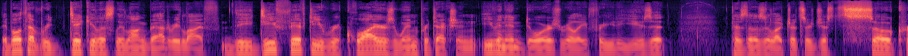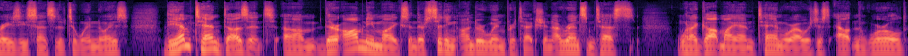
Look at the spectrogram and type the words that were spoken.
They both have ridiculously long battery life. The D50 requires wind protection, even indoors, really, for you to use it because those electrets are just so crazy sensitive to wind noise. The M10 doesn't. Um, they're Omni mics and they're sitting under wind protection. I ran some tests when I got my M10 where I was just out in the world,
